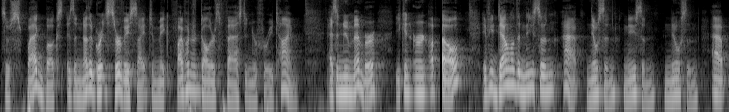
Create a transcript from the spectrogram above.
So, Swagbucks is another great survey site to make $500 fast in your free time. As a new member, you can earn up to if you download the Nielsen app, Nielsen, Nielsen, Nielsen app,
